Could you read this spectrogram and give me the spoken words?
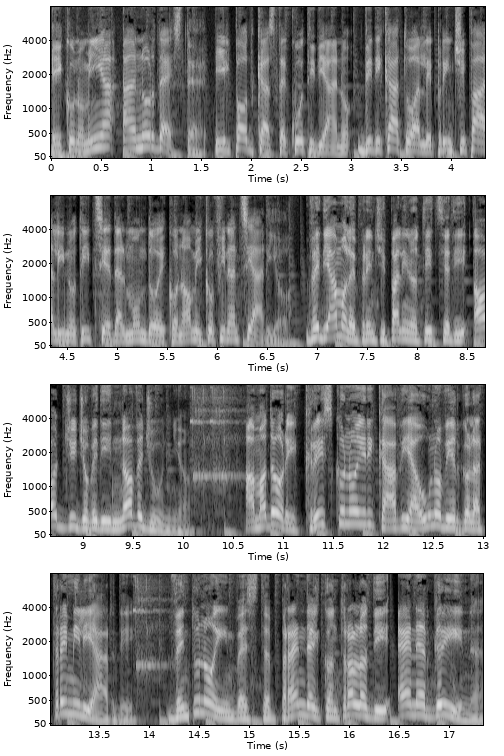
Economia a Nord-Est, il podcast quotidiano dedicato alle principali notizie dal mondo economico-finanziario. Vediamo le principali notizie di oggi, giovedì 9 giugno. Amadori crescono i ricavi a 1,3 miliardi. 21 Invest prende il controllo di Energreen.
